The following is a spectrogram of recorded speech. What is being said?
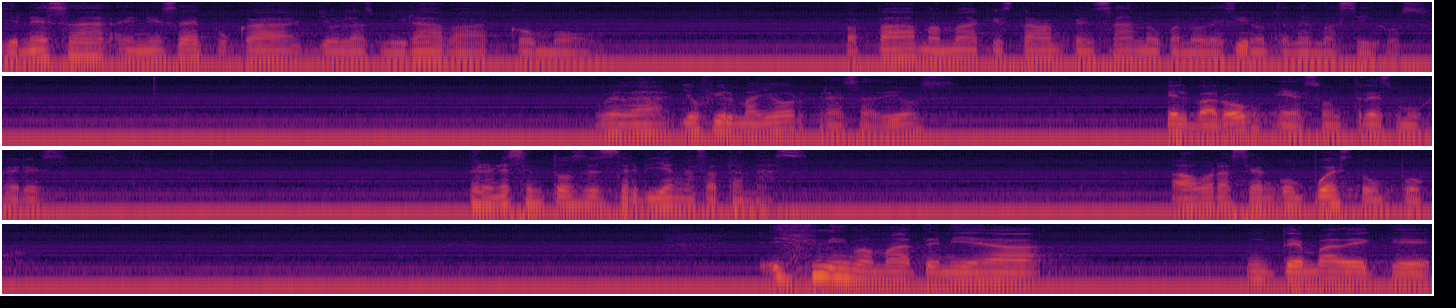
y en esa, en esa época yo las miraba como papá, mamá, que estaban pensando cuando decidieron tener más hijos. ¿Verdad? Yo fui el mayor, gracias a Dios. El varón, ellas son tres mujeres. Pero en ese entonces servían a Satanás. Ahora se han compuesto un poco. Y mi mamá tenía un tema de que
